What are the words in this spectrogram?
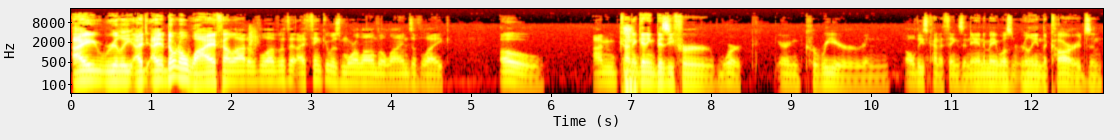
I really I I don't know why I fell out of love with it. I think it was more along the lines of like, oh, I'm kind of getting busy for work and career and all these kind of things, and anime wasn't really in the cards. And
